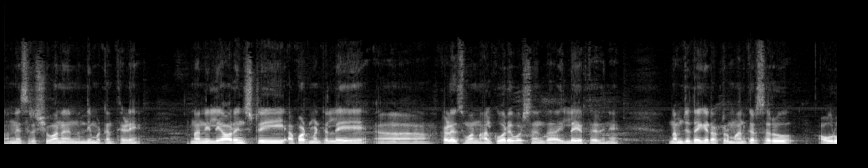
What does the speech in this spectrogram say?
ನನ್ನ ಹೆಸರು ಶಿವಾನಂದ ನಂದಿಮಠ ಅಂಥೇಳಿ. ನಾನಿಲ್ಲಿ ಆರೆಂಜ್ ಟ್ರೀ ಅಪಾರ್ಟ್ಮೆಂಟಲ್ಲಿ ಕಳೆದ ಸುಮಾರು ನಾಲ್ಕೂವರೆ ವರ್ಷದಿಂದ ಇಲ್ಲೇ ಇರ್ತಾ ಇದ್ದೀನಿ. ನಮ್ಮ ಜೊತೆಗೆ ಡಾಕ್ಟರ್ ಮಾನ್ಕರ್ ಸರು, ಅವರು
